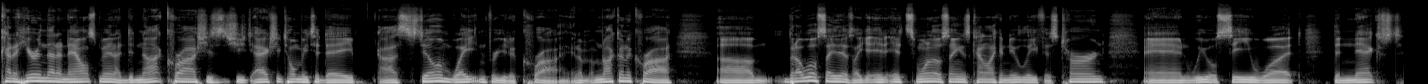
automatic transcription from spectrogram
kind of hearing that announcement, I did not cry. She's she actually told me today, I still am waiting for you to cry, and I'm, I'm not going to cry. Um, but I will say this: like it, it's one of those things, kind of like a new leaf is turned, and we will see what the next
